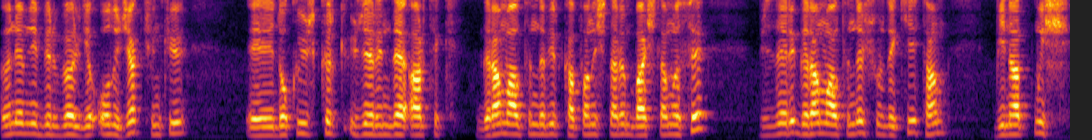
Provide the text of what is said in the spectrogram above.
önemli bir bölge olacak. Çünkü e, 940 üzerinde artık gram altında bir kapanışların başlaması bizleri gram altında şuradaki tam 1060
